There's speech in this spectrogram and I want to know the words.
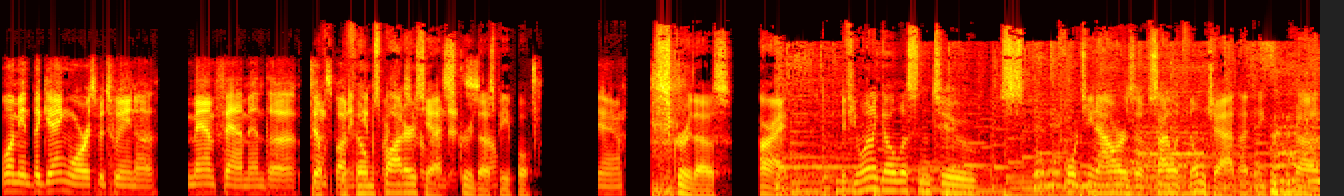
well, I mean, the gang wars between uh, MamFam and the film The- spotting the film people are just spotters, yeah, horrendous, screw those so, people. Yeah, Screw those. All right. If you want to go listen to 14 hours of silent film chat, I think uh,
